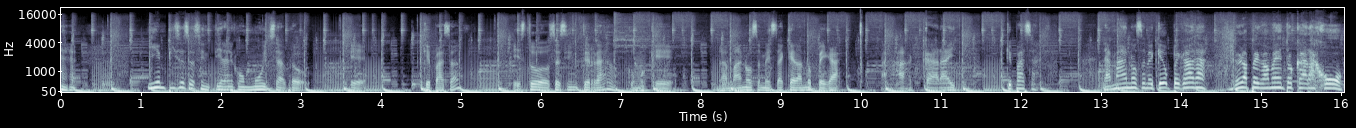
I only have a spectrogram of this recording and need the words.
y empiezas a sentir algo muy sabro. ¿Qué, ¿Qué pasa? Esto se siente raro, como que la mano se me está quedando pegada. Ah, caray. ¿Qué pasa? La mano se me quedó pegada. Era pegamento, carajo.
